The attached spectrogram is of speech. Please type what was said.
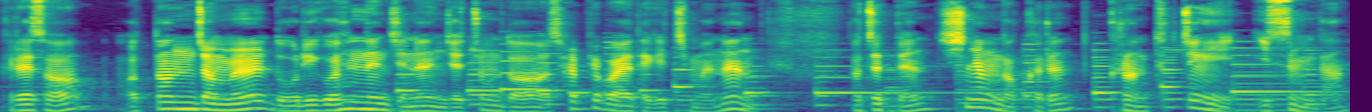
그래서 어떤 점을 노리고 했는지는 이제 좀 더 살펴봐야 되겠지만은 어쨌든 신형 너클은 그런 특징이 있습니다.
